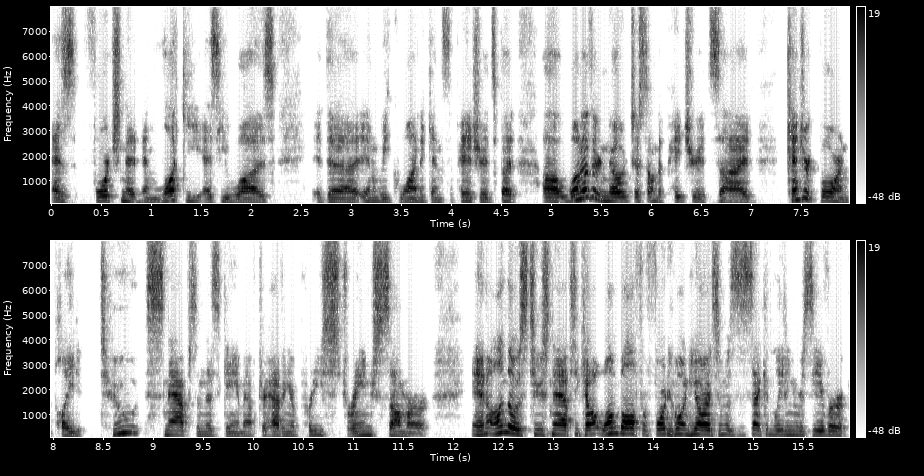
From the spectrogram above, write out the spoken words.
as fortunate and lucky as he was the in week one against the patriots. But uh, one other note just on the patriots side Kendrick Bourne played two snaps in this game after having a pretty strange summer. And on those two snaps, he caught one ball for 41 yards and was the second leading receiver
